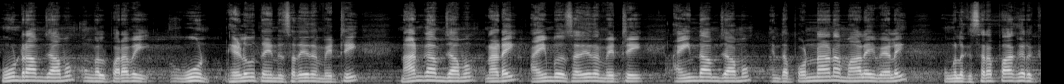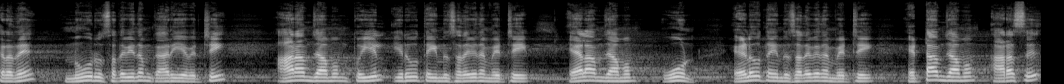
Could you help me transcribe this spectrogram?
மூன்றாம் ஜாமம் உங்கள் பறவை ஊன். எழுபத்தைந்து சதவீதம் வெற்றி. நான்காம் ஜாமம் நடை ஐம்பது சதவீதம் வெற்றி. ஐந்தாம் ஜாமம் இந்த பொன்னான மாலை வேலை உங்களுக்கு சிறப்பாக இருக்கிறது. நூறு சதவீதம் காரிய வெற்றி. ஆறாம் ஜாமம் துயில் இருபத்தைந்து சதவீதம் வெற்றி. ஏழாம் ஜாமம் ஊன் எழுபத்தைந்து சதவீதம் வெற்றி. எட்டாம் ஜாமம் அரசு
